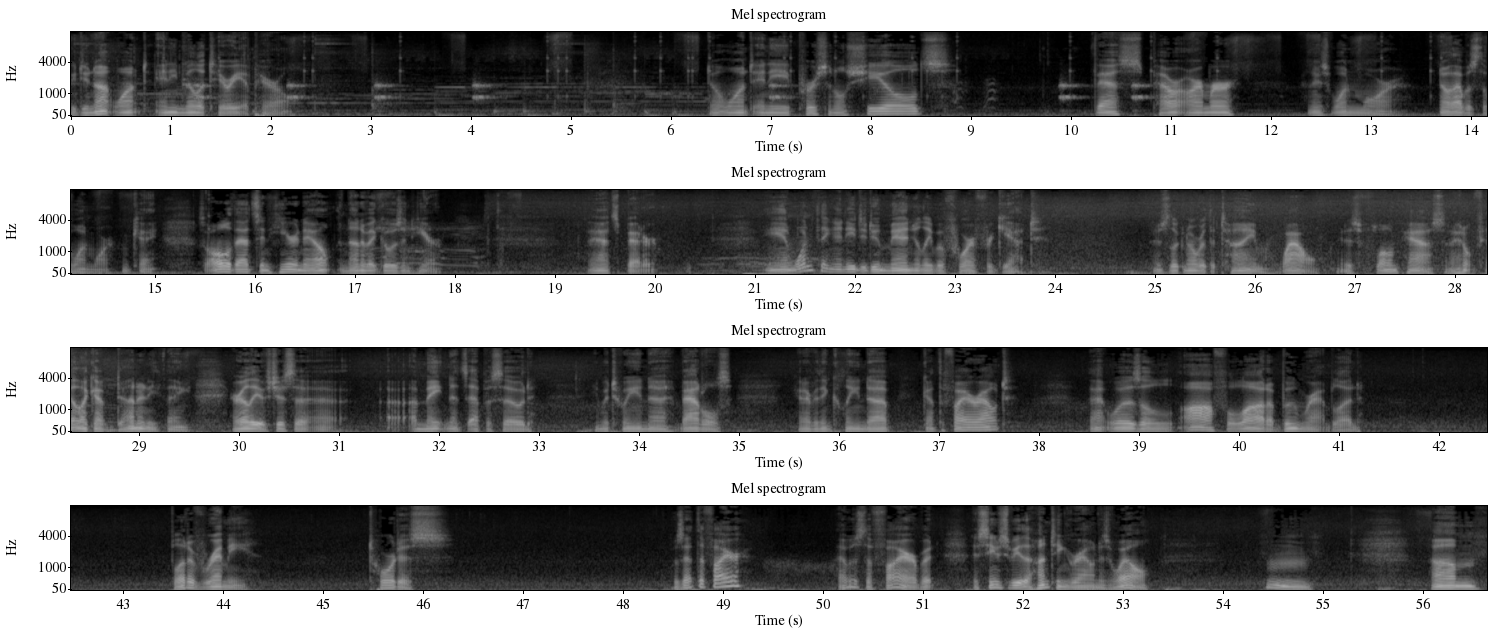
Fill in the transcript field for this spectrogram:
We do not want any military apparel. Don't want any personal shields, vests, power armor, and there's one more. No, that was the one more. Okay. So all of that's in here now, and none of it goes in here. That's better. And one thing I need to do manually before I forget. I was looking over the time. Wow, it has flown past, and I don't feel like I've done anything. Really, it's just a, a, a maintenance episode in between uh, battles. Got everything cleaned up. Got the fire out. That was an awful lot of boom rat blood. Blood of Remy. Tortoise. Was that the fire? That was the fire, but it seems to be the hunting ground as well. Hmm. Um.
